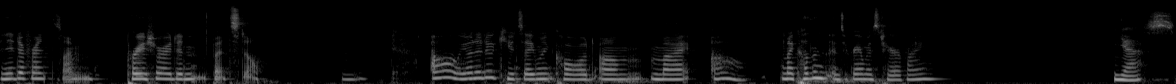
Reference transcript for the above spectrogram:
any different, so I'm pretty sure I didn't, but still. Mm. Oh, you want to do a cute segment called um my oh my cousin's Instagram is terrifying. Yes.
